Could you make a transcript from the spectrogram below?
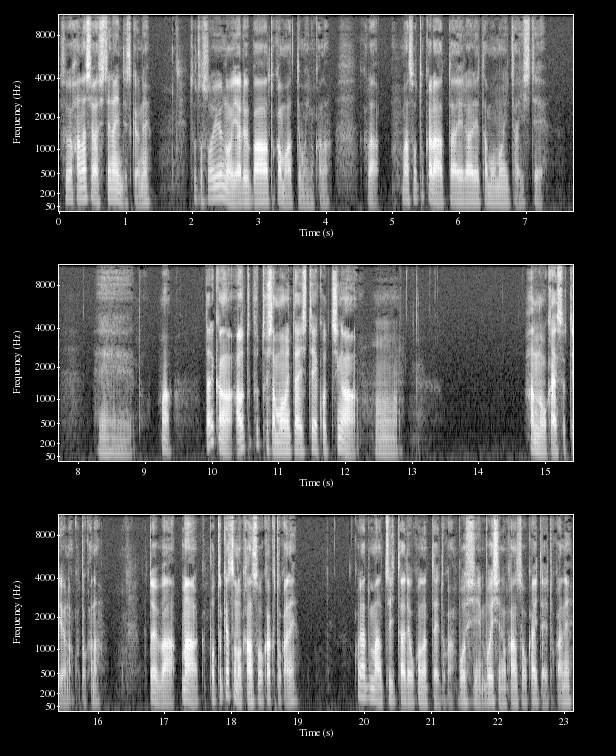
そういう話はしてないんですけどね。ちょっとそういうのをやる場とかもあってもいいのかな。だからまあ外から与えられたものに対してえーとまあ誰かがアウトプットしたものに対してこっちが、うん、反応を返すっていうようなことかな。例えば、まあ、ポッドキャストの感想を書くとかね。これはまあ、ツイッターで行ったりとか、 Voicy、Voicy の感想を書いたりとかね。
